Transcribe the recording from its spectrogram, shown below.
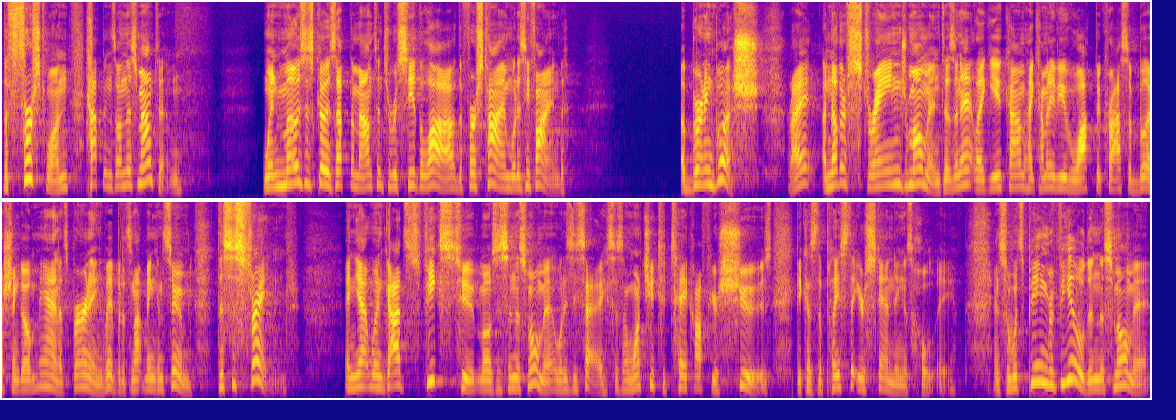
The first one happens on this mountain. When Moses goes up the mountain to receive the law the first time, what does he find? A burning bush right? Another strange moment, isn't it? Like you come, like how many of you walked across a bush and go, man, it's burning, wait, but it's not being consumed. This is strange. And yet, when God speaks to Moses in this moment, what does he say? He says, I want you to take off your shoes because the place that you're standing is holy. And so, what's being revealed in this moment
